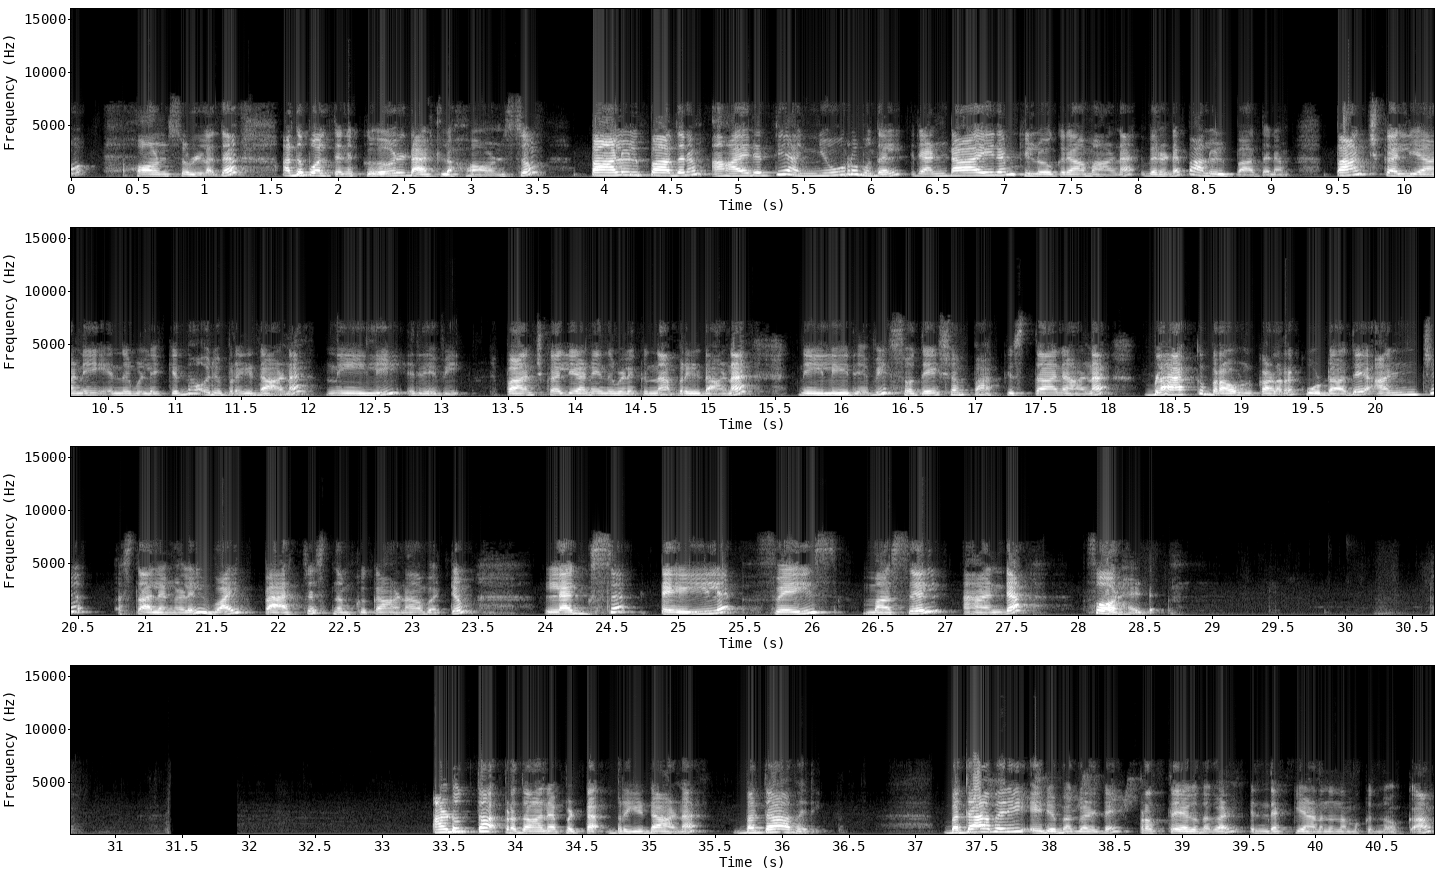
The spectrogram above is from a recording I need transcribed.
ഹോൺസ് ഉള്ളത് അതുപോലെ തന്നെ കേൾഡ് ആയിട്ടുള്ള ഹോൺസും പാലുൽപാദനം ആയിരത്തി അഞ്ഞൂറ് മുതൽ രണ്ടായിരം കിലോഗ്രാം ആണ് ഇവരുടെ പാലുൽപാദനം. പാഞ്ച് കല്യാണി എന്ന് വിളിക്കുന്ന ഒരു ബ്രീഡാണ് നീലി രവി. പാഞ്ച് കല്യാണി എന്ന് വിളിക്കുന്ന ബ്രീഡാണ്. നീലി രവി സ്വദേശം പാകിസ്ഥാനാണ്. ബ്ലാക്ക് ബ്രൗൺ കളർ കൂടാതെ അഞ്ച് സ്ഥലങ്ങളിൽ വൈറ്റ് പാച്ചസ് നമുക്ക് കാണാൻ പറ്റും. Legs tail face muzzle and forehead. അടുത്ത പ്രധാനപ്പെട്ട ബ്രീഡാണ് ബദാവരി. ബദാവരി എരുമകളുടെ പ്രത്യേകതകൾ എന്തൊക്കെയാണെന്ന് നമുക്ക് നോക്കാം.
